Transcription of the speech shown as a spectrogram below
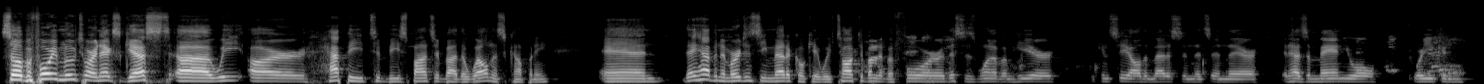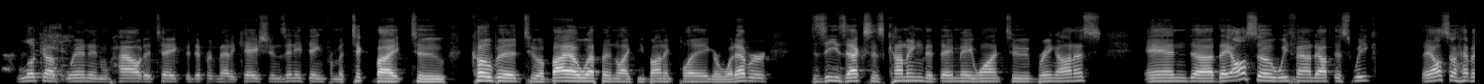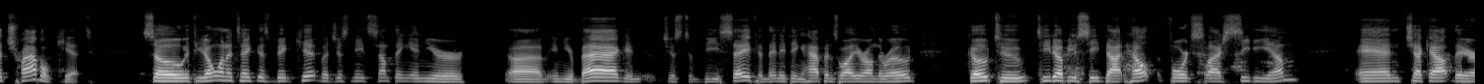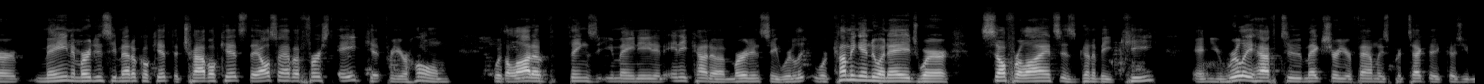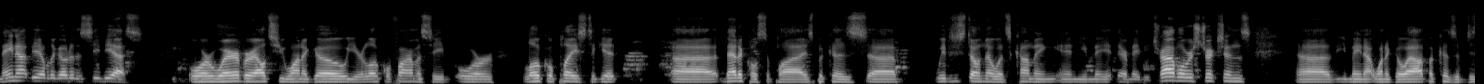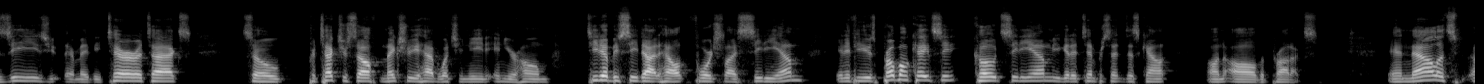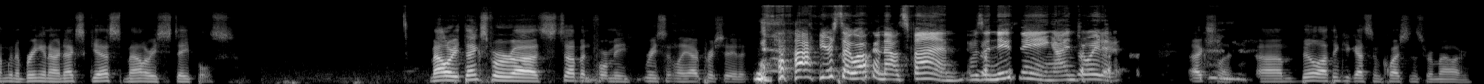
So before we move to our next guest, uh, we are happy to be sponsored by the Wellness Company, and they have an emergency medical kit. We've talked about it before. This is one of them here. You can see all the medicine that's in there. It has a manual where you can look up when and how to take the different medications, anything from a tick bite to COVID to a bioweapon like bubonic plague or whatever disease X is coming that they may want to bring on us. And uh, they also, we found out this week, they also have a travel kit. So if you don't want to take this big kit, but just need something in your uh, in your bag and just to be safe and anything happens while you're on the road, go to twc.health forward slash CDM and check out their main emergency medical kit, the travel kits. They also have a first aid kit for your home with a lot of things that you may need in any kind of emergency. We're, we're coming into an age where self reliance is going to be key, and you really have to make sure your family's protected because you may not be able to go to the CVS or wherever else you want to go, your local pharmacy or local place to get uh, medical supplies because uh, we just don't know what's coming, and you may there may be travel restrictions. Uh, you may not want to go out because of disease. You, there may be terror attacks. So protect yourself. Make sure you have what you need in your home. TWC.health forward slash CDM. And if you use promo code CDM, you get a 10% discount on all the products. And now let's, I'm going to bring in our next guest, Mallory Staples. Mallory, thanks for uh, subbing for me recently. I appreciate it. You're so welcome. That was fun. It was a new thing. I enjoyed it. Excellent. Um, Bill, I think you got some questions for Mallory.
